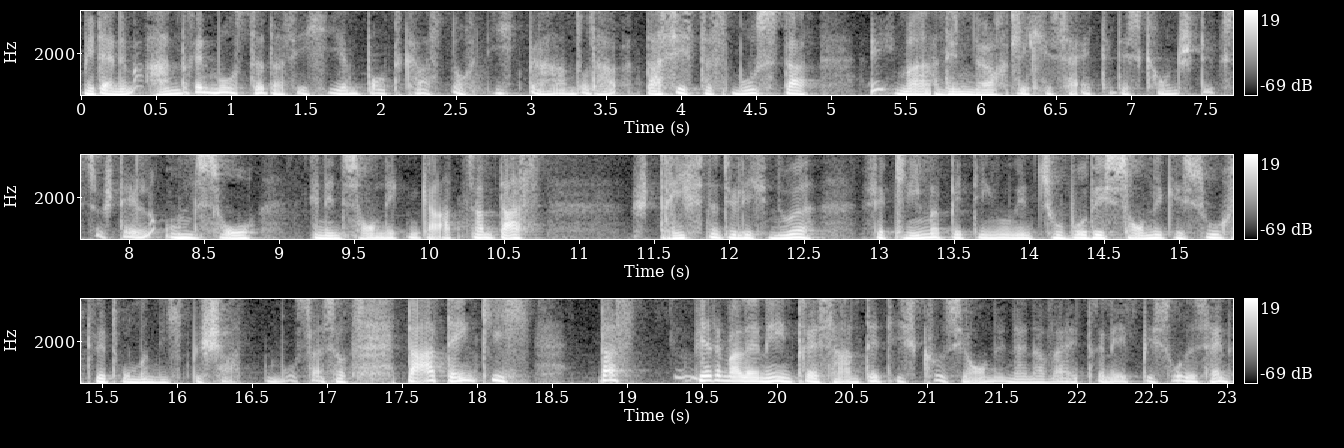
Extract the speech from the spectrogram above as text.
mit einem anderen Muster, das ich hier im Podcast noch nicht behandelt habe. Das ist das Muster, immer an die nördliche Seite des Grundstücks zu stellen, um so einen sonnigen Garten zu haben. Das trifft natürlich nur für Klimabedingungen zu, wo die Sonne gesucht wird, wo man nicht beschatten muss. Also da denke ich, das wird einmal eine interessante Diskussion in einer weiteren Episode sein,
